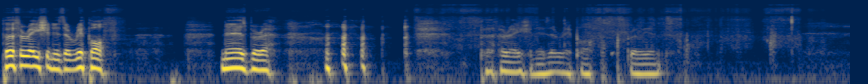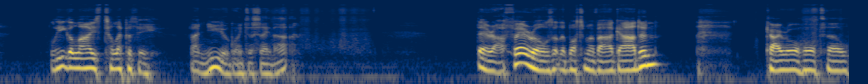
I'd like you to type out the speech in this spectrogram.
Perforation is a rip-off. Knaresborough. Perforation is a rip-off. Brilliant. Legalised telepathy. I knew you were going to say that. There are pharaohs at the bottom of our garden. Cairo Hotel.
